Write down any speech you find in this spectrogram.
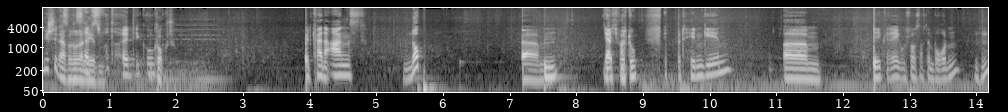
Die steht einfach nur daneben Selbstverteidigung. und guckt. Wird keine Angst. Nope. Ähm, Ja, ich mach würd- würde hingehen, ähm, leg regungslos auf den Boden, Mhm.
